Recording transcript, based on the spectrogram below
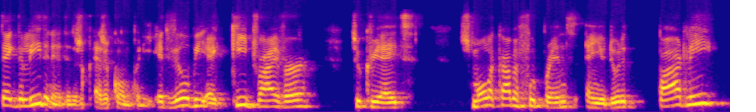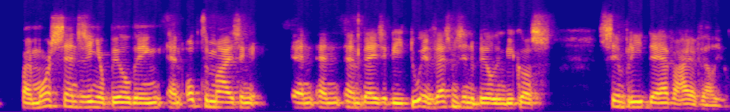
take the lead in it as, as a company. It will be a key driver to create smaller carbon footprint, and you do it partly by more sensors in your building and optimizing and, and, and basically do investments in the building because simply they have a higher value.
